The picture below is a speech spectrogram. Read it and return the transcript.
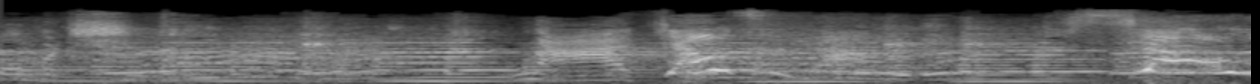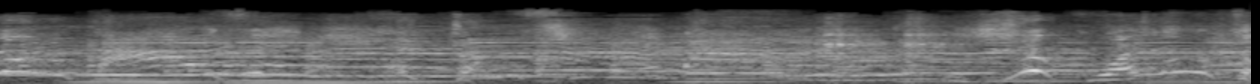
我不吃，那饺子啊。小我能走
